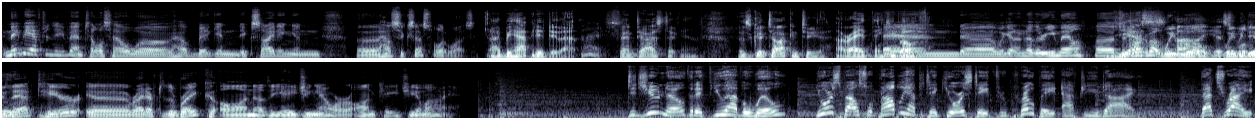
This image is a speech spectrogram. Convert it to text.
maybe after the event, tell us how uh, how big and exciting and uh, how successful it was. I'd be happy to do that. Nice. Fantastic. It was good talking to you. All right. Thank you both. And uh, we got another email uh, to Yes. talk about. We Uh, will. yes, we we will do. do. that here uh, right after the break on uh, the Aging Hour on KGMI. Did you know that if you have a will, your spouse will probably have to take your estate through probate after you die? That's right,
